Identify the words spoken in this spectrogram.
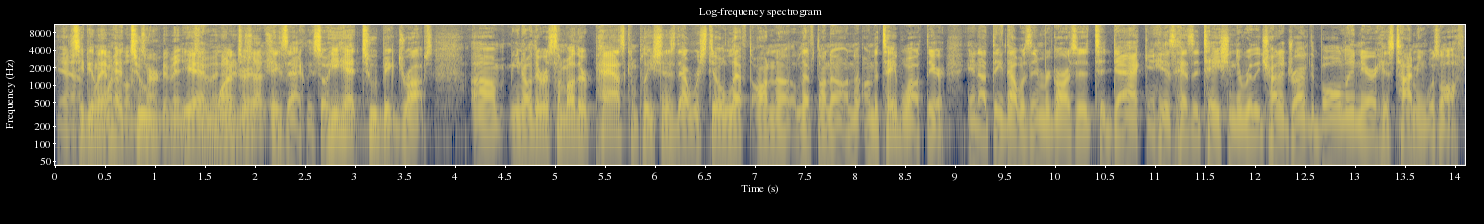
Yeah. CeeDee Lamb One of had them two. turned him into yeah, an one turn- interception. exactly. So he had two big drops. Um, you know, there were some other pass completions that were still left on the left on the on the, on the table out there, and I think that was in regards to, to Dak and his hesitation to really try to drive the ball in there. His timing was off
